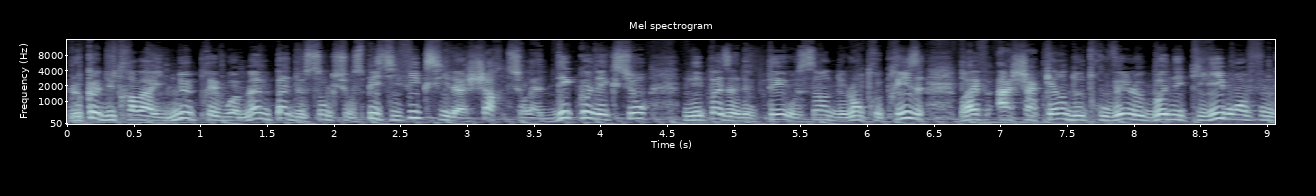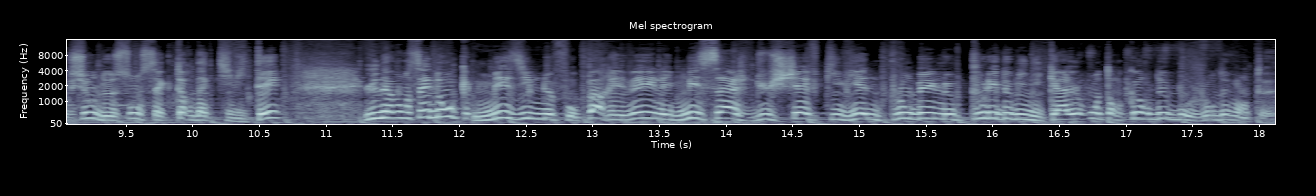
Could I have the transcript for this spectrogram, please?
Le Code du travail ne prévoit même pas de sanctions spécifiques si la charte sur la déconnexion n'est pas adoptée au sein de l'entreprise. Bref, à chacun de trouver le bon équilibre en fonction de son secteur d'activité. Une avancée donc, mais il ne faut pas rêver, les messages du chef qui viennent plomber le poulet dominical ont encore de beaux jours devant eux.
